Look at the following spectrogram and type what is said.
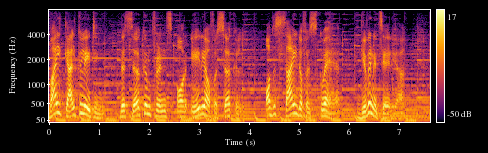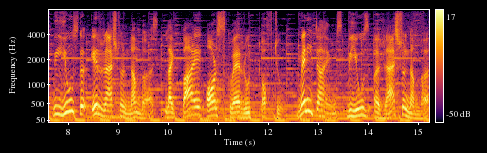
While calculating the circumference or area of a circle or the side of a square given its area, we use the irrational numbers like pi or square root of 2. Many times we use a rational number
